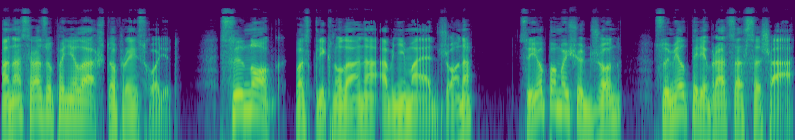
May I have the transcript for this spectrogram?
Она сразу поняла, что происходит. «Сынок!» — воскликнула она, обнимая Джона. С ее помощью Джон сумел перебраться в США,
